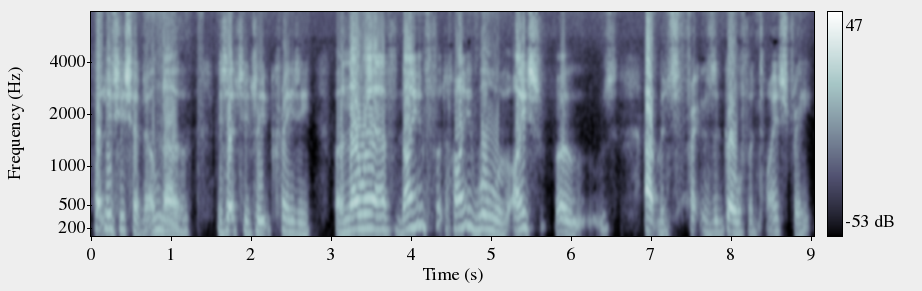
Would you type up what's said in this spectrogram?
Quite literally shattered. Oh no, it's actually crazy. But nowhere, a nine foot high wall of ice rose up and threatens the gulf and Ty Street.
